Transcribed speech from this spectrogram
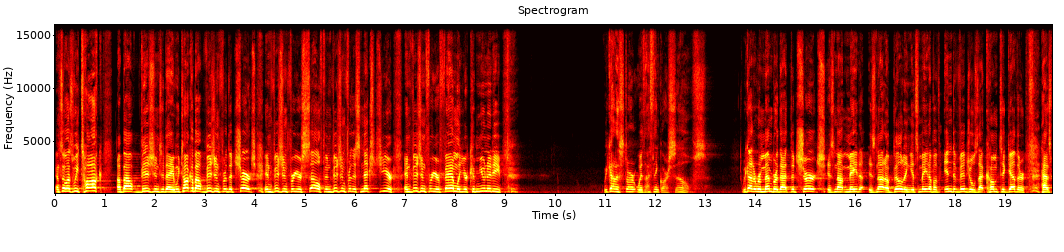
And so, as we talk about vision today, and we talk about vision for the church, and vision for yourself, and vision for this next year, and vision for your family, your community, we got to start with, I think, ourselves. We got to remember that the church is not made is not a building, it's made up of individuals that come together as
